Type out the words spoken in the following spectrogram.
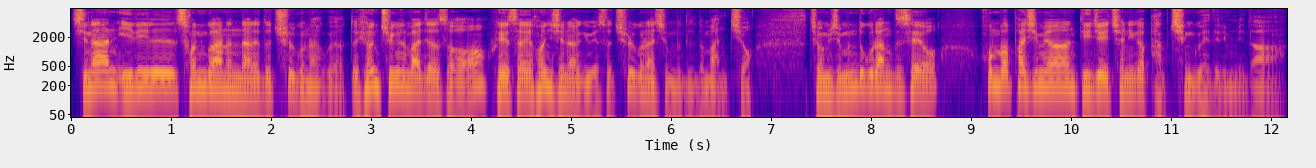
지난 1일 선거하는 날에도 출근하고요. 또 현충일 맞아서 회사에 헌신하기 위해서 출근하신 분들도 많죠. 점심은 누구랑 드세요? 혼밥 하시면 DJ 천이가 밥 친구 해드립니다.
